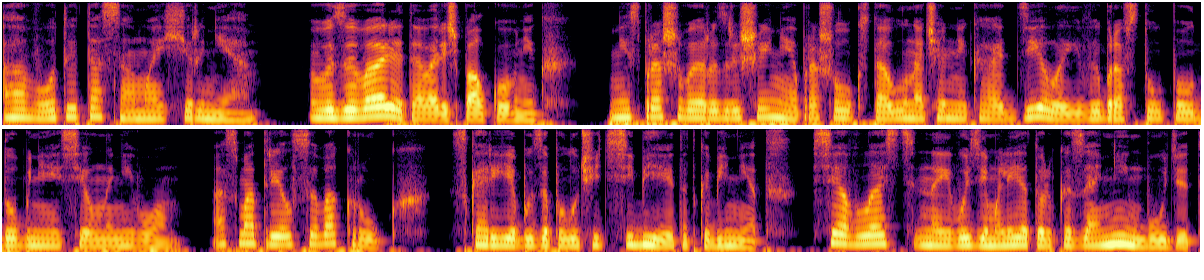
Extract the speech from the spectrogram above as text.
А вот и та самая херня. «Вызывали, товарищ полковник?» Не спрашивая разрешения, прошел к столу начальника отдела и, выбрав стул поудобнее, сел на него. Осмотрелся вокруг. Скорее бы заполучить себе этот кабинет. Вся власть на его земле только за ним будет.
